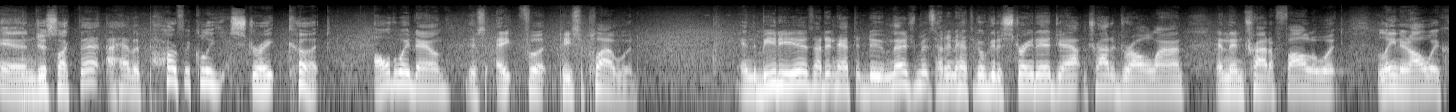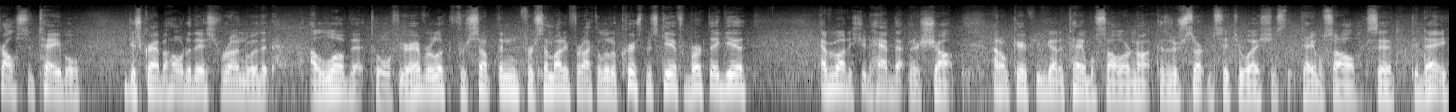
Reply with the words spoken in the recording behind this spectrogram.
And just like that, I have a perfectly straight cut all the way down this eight foot piece of plywood. And the beauty is I didn't have to do measurements. I didn't have to go get a straight edge out and try to draw a line and then try to follow it, leaning all the way across the table. Just grab a hold of this, run with it. I love that tool. If you're ever looking for something for somebody for like a little Christmas gift, birthday gift, everybody should have that in their shop. I don't care if you've got a table saw or not, because there's certain situations that table saw, like I said, today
